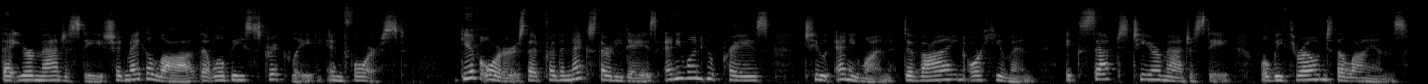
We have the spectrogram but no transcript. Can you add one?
that your majesty should make a law that will be strictly enforced. Give orders that for the next 30 days, anyone who prays to anyone, divine or human, except to your majesty, will be thrown to the lions.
